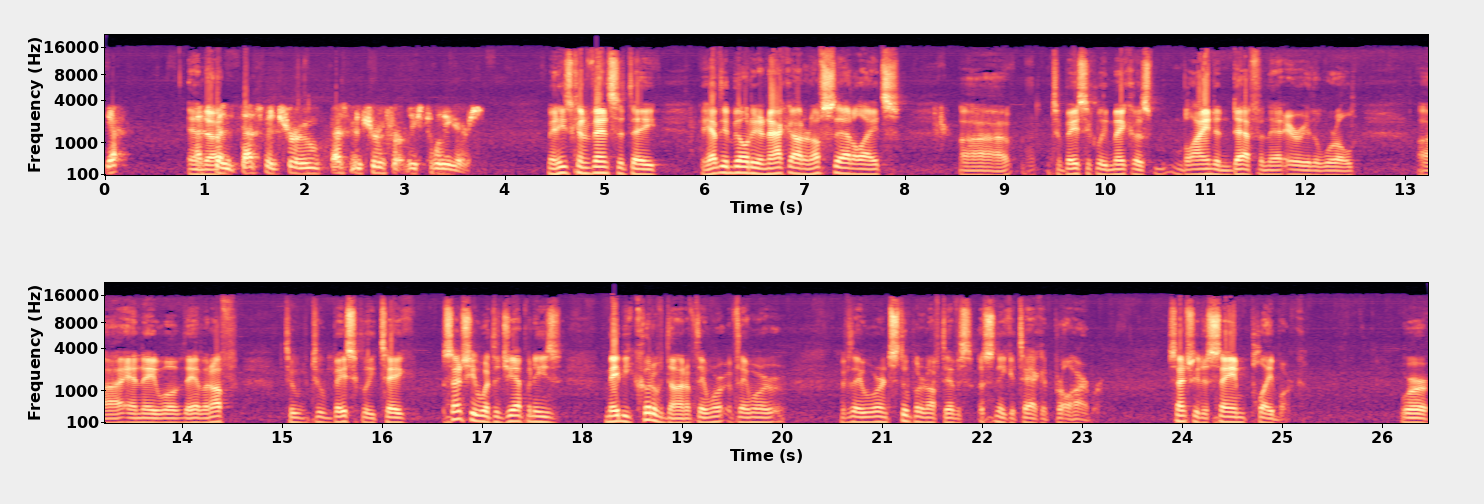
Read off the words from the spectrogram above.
Yep. And, that's uh, been that's been true. That's been true for at least twenty years. And he's convinced that they, they have the ability to knock out enough satellites uh, to basically make us blind and deaf in that area of the world, uh, and they will they have enough to, to basically take essentially what the Japanese maybe could have done if they were if they were if they weren't stupid enough to have a sneak attack at Pearl Harbor. Essentially the same playbook, where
